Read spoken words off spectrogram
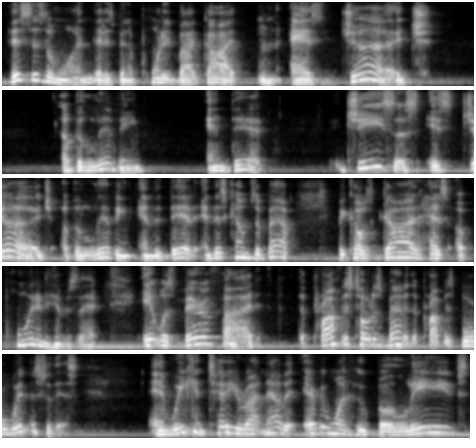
this is the one that has been appointed by God as judge of the living and dead. Jesus is judge of the living and the dead. And this comes about because God has appointed him as that. It was verified. The prophets told us about it. The prophets bore witness to this. And we can tell you right now that everyone who believes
